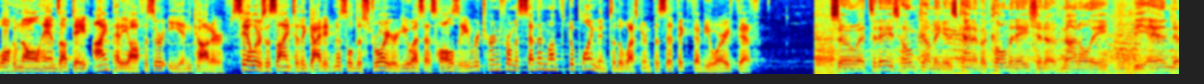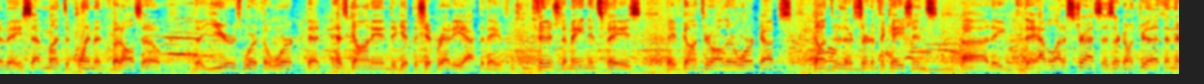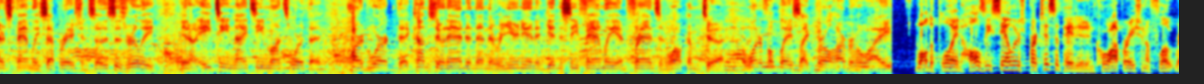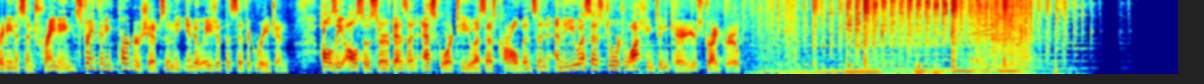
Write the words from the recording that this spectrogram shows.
Welcome to All Hands Update. I'm Petty Officer Ian Cotter. Sailors assigned to the guided missile destroyer USS Halsey returned from a seven-month deployment to the Western Pacific February 5th. So uh, today's homecoming is kind of a culmination of not only the end of a seven-month deployment, but also the year's worth of work that has gone in to get the ship ready after they've finished a maintenance phase. They've gone through all their workups, gone through their certifications. Uh, they, they have a lot of stress as they're going through that. Then there's family separation. So this is really, you know, 18, 19 months worth of hard work that comes to an end and then the reunion and getting to see family and friends and welcome to a, a wonderful place like Pearl Harbor, Hawaii. While deployed, Halsey sailors participated in cooperation afloat readiness and training, strengthening partnerships in the Indo-Asia Pacific region. Halsey also served as an escort to USS Carl Vinson and the USS George Washington Carrier Strike Group.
